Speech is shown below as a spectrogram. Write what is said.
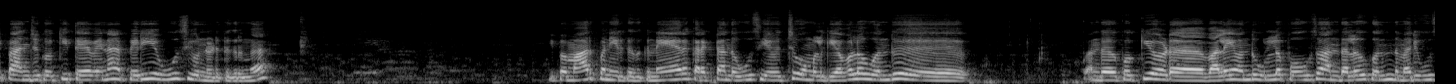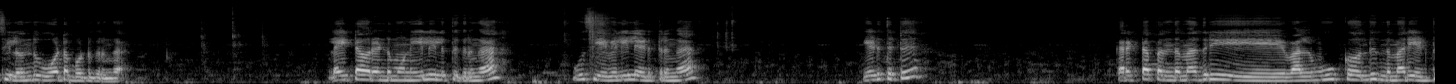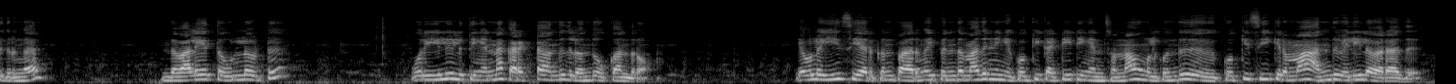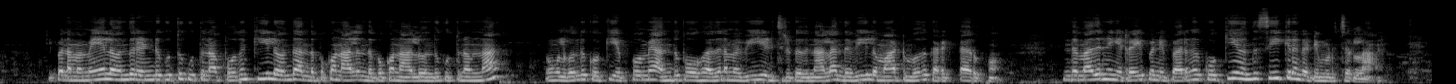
இப்போ அஞ்சு கொக்கி தேவைன்னா பெரிய ஊசி ஒன்று எடுத்துக்கிறோங்க. இப்போ மார்க் பண்ணியிருக்கிறதுக்கு நேராக கரெக்டாக அந்த ஊசியை வச்சு உங்களுக்கு எவ்வளவு வந்து அந்த கொக்கியோட வலையம் வந்து உள்ளே போகுதோ அந்த அளவுக்கு வந்து இந்த மாதிரி ஊசியில் வந்து ஓட்டை போட்டுக்கிறோங்க. லைட்டாக ஒரு ரெண்டு மூணு இழு இழுத்துக்கிறோங்க. ஊசியை வெளியில் எடுத்துருங்க. எடுத்துட்டு கரெக்டாக இப்போ இந்த மாதிரி வல் ஊக்க வந்து இந்த மாதிரி எடுத்துக்கிறோங்க. இந்த வளையத்தை உள்ளே விட்டு ஒரு இழு இழுத்திங்கன்னா கரெக்டாக வந்து இதில் வந்து உட்காந்துரும் எவ்வளோ ஈஸியாக இருக்குன்னு பாருங்கள் இப்போ இந்த மாதிரி நீங்கள் கொக்கி கட்டிட்டீங்கன்னு சொன்னால் உங்களுக்கு வந்து கொக்கி சீக்கிரமாக அந்து வெளியில் வராது. இப்போ நம்ம மேலே வந்து ரெண்டு குத்து குத்துனா போதும். கீழே வந்து அந்த பக்கம் நாலு இந்த பக்கம் நாலு வந்து குத்துனோம்னா உங்களுக்கு வந்து கொக்கி எப்போவுமே அந்து போகாது. நம்ம வீ அடிச்சிருக்கிறதுனால அந்த வீல மாட்டும்போது கரெக்டாக இருக்கும். இந்த மாதிரி நீங்கள் ட்ரை பண்ணி பாருங்கள் கொக்கியை வந்து சீக்கிரம் கட்டி முடிச்சிடலாம்.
